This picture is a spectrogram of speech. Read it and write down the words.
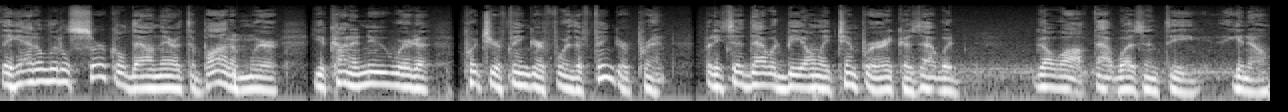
they had a little circle down there at the bottom where you kind of knew where to put your finger for the fingerprint. But he said that would be only temporary because that would go off. That wasn't the, you know.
